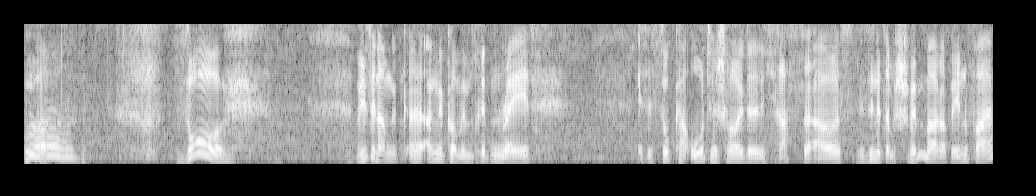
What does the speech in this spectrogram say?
so, wir sind ange äh, angekommen im dritten Raid. Es ist so chaotisch heute, ich raste aus. Wir sind jetzt am Schwimmbad auf jeden Fall,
